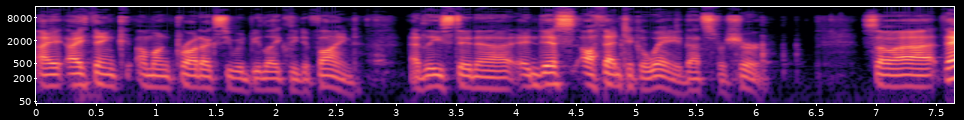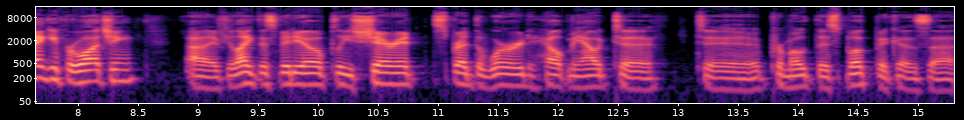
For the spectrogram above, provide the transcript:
I, I think among products you would be likely to find, at least in a, in this authentic way. That's for sure. So uh, thank you for watching. Uh, if you like this video, please share it, spread the word, help me out to to promote this book because uh,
